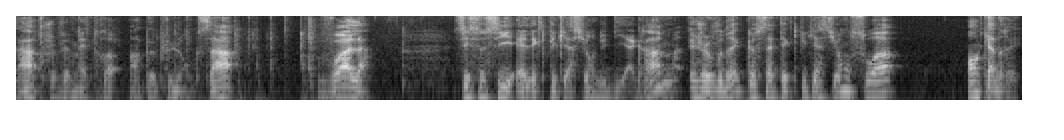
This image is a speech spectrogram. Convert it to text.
Je vais mettre un peu plus long que ça. Voilà. Si ceci est l'explication du diagramme, je voudrais que cette explication soit encadrée.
